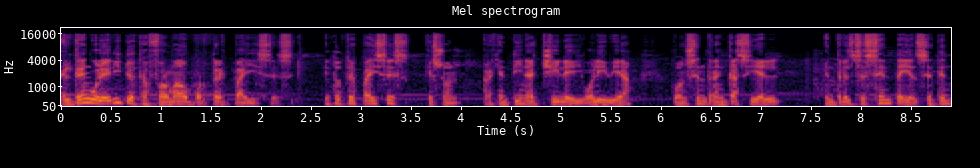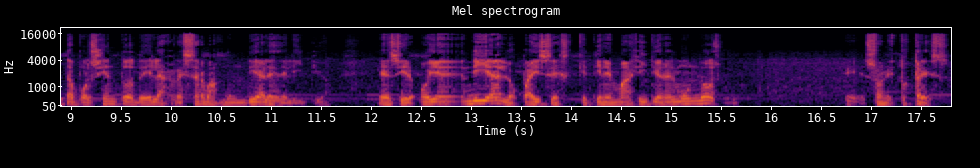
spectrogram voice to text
el triángulo del litio está formado por tres países. Estos tres países, que son Argentina, Chile y Bolivia, concentran casi el, entre el 60 y el 70% de las reservas mundiales de litio. Es decir, hoy en día los países que tienen más litio en el mundo eh, son estos tres.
